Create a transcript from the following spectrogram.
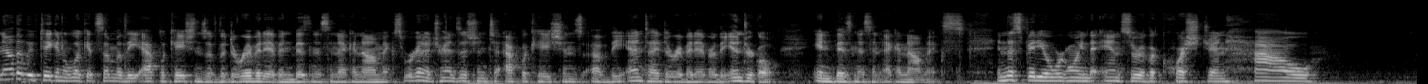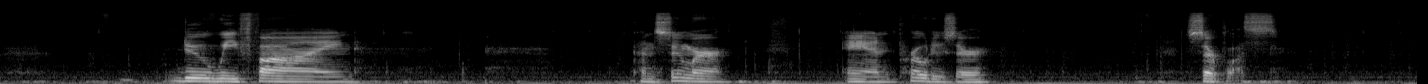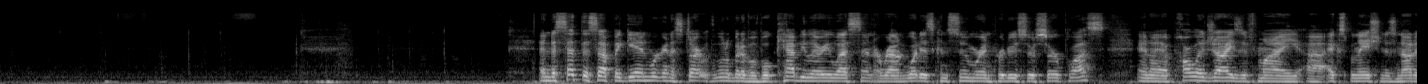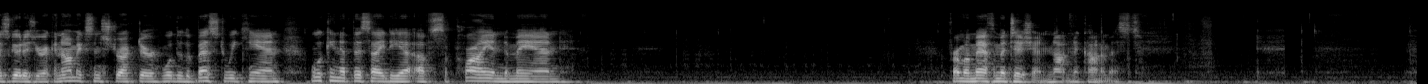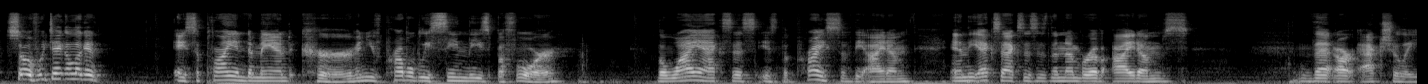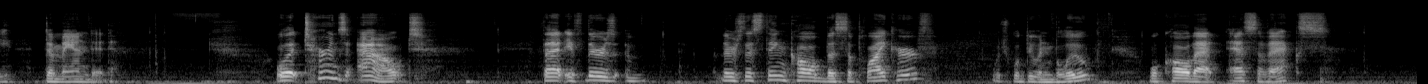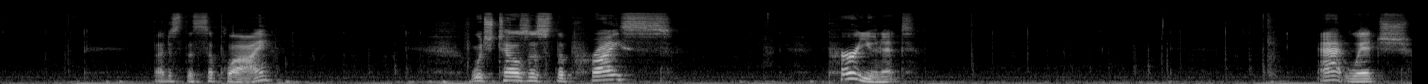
Now that we've taken a look at some of the applications of the derivative in business and economics, we're going to transition to applications of the antiderivative or the integral in business and economics. In this video, we're going to answer the question, how do we find consumer and producer surplus? And to set this up again, we're going to start with a little bit of a vocabulary lesson around what is consumer and producer surplus. And I apologize if my uh, explanation is not as good as your economics instructor. We'll do the best we can looking at this idea of supply and demand from a mathematician, not an economist. So if we take a look at a supply and demand curve, and you've probably seen these before, the y-axis is the price of the item, and the x-axis is the number of items that are actually demanded. Well, it turns out that if there's there's this thing called the supply curve, which we'll do in blue. We'll call that S of x. That is the supply, which tells us the price per unit at which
